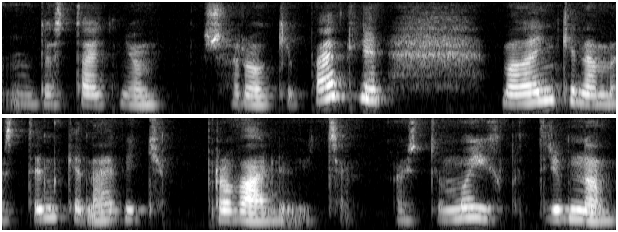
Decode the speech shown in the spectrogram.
достатньо широкі петлі, маленькі намистинки навіть провалюються. Ось тому їх потрібно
